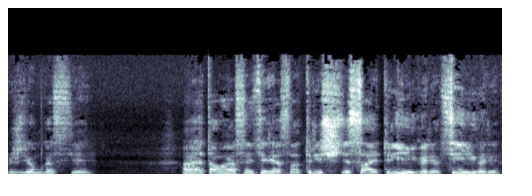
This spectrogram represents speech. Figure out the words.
Ждем гостей. А это у нас интересно, три чтеса и три Игоря, все Игори.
